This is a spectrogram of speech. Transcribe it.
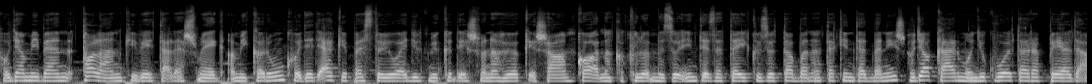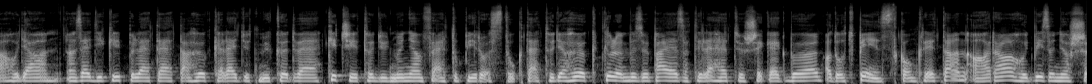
hogy amiben talán kivételes még a mi karunk, hogy egy elképesztő jó együttműködés van a hők és a karnak a különböző intézetei között abban a tekintetben is, hogy akár mondjuk volt arra példa, hogy a, az egyik épületet a hőkkel együttműködve kicsit, hogy úgy mondjam, feltupíroztuk. Tehát, hogy a hők különböző pályázati lehetőségekből adott pénzt konkrétan arra, hogy bizonyos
